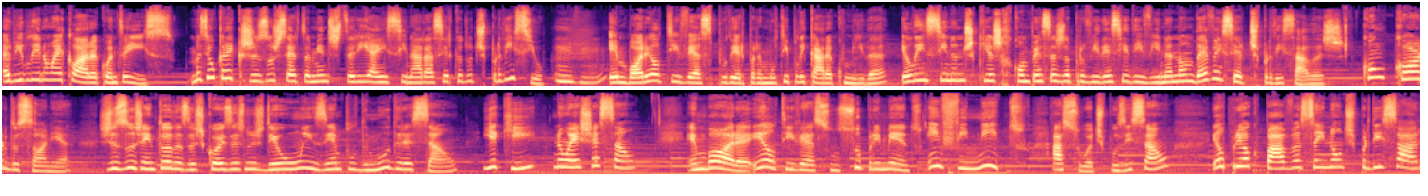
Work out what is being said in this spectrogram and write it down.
A Bíblia não é clara quanto a isso, mas eu creio que Jesus certamente estaria a ensinar acerca do desperdício. Uhum. Embora ele tivesse poder para multiplicar a comida, ele ensina-nos que as recompensas da providência divina não devem ser desperdiçadas. Concordo, Sónia. Jesus em todas as coisas nos deu um exemplo de moderação e aqui não é exceção. Embora ele tivesse um suprimento infinito à sua disposição, ele preocupava-se em não desperdiçar.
